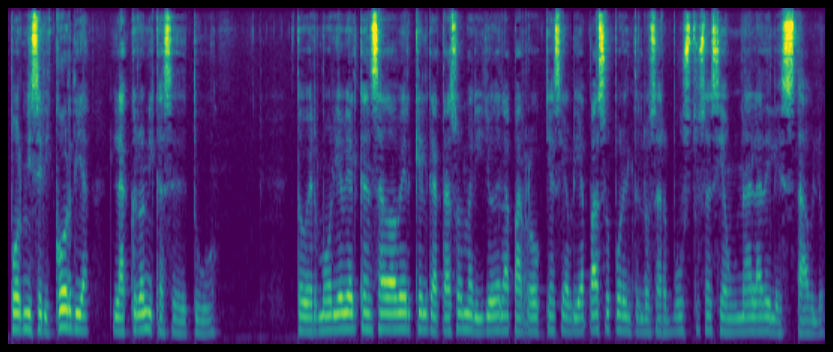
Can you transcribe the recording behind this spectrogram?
por misericordia, la crónica se detuvo. Tobermory había alcanzado a ver que el gatazo amarillo de la parroquia se abría paso por entre los arbustos hacia un ala del establo.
